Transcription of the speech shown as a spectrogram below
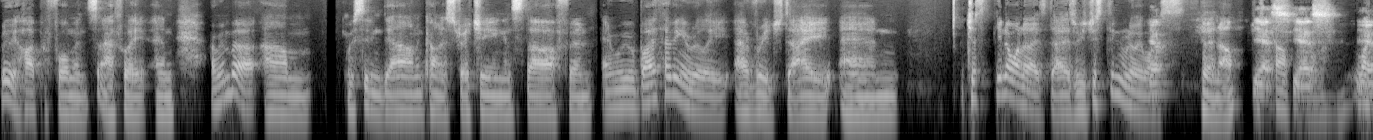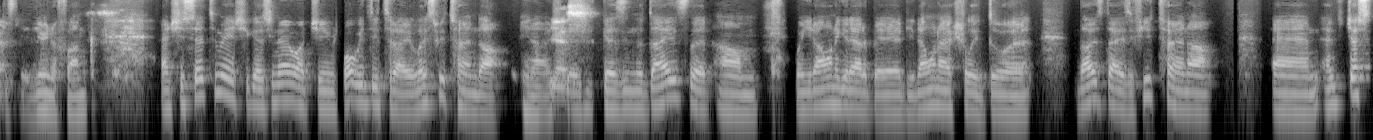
really high performance athlete. And I remember um, we're sitting down and kind of stretching and stuff, and and we were both having a really average day, and just you know one of those days we just didn't really want to turn up. Yes, yes. Like you said, you're in a funk. And she said to me, she goes, you know what, Jim, what we did today, at least we turned up. You know, she Yes. goes, goes, in the days that um, when you don't want to get out of bed, you don't want to actually do it. Those days, if you turn up and and just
